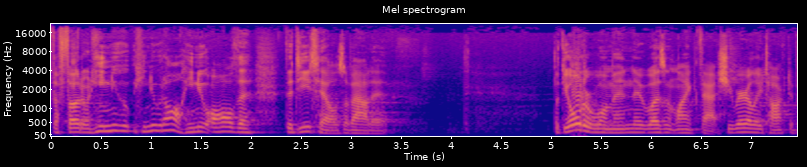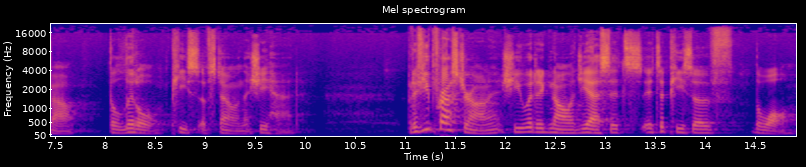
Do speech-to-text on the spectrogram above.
the photo. And he knew, he knew it all. He knew all the, the details about it. But the older woman, it wasn't like that. She rarely talked about the little piece of stone that she had. But if you pressed her on it, she would acknowledge, Yes, it's, it's a piece of the wall.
